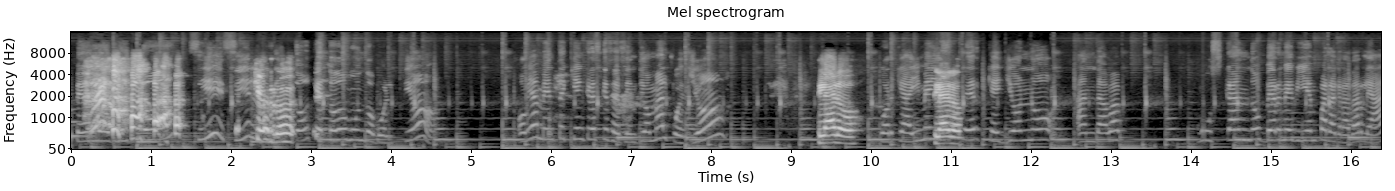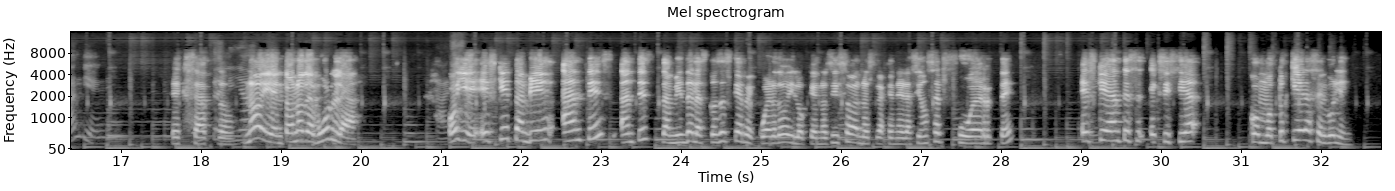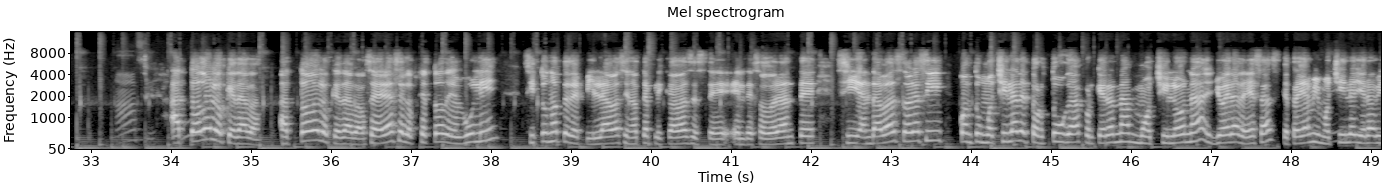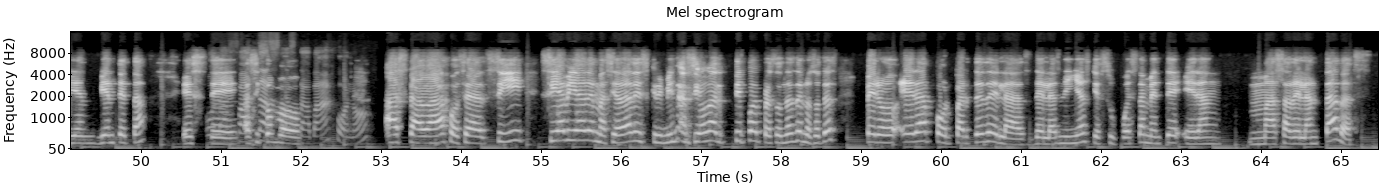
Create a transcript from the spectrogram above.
Sí, sí, Qué horror. que todo mundo volteó. Obviamente, ¿quién crees que se sintió mal? Pues yo, Claro, porque ahí me Claro. hizo ver que yo no andaba buscando verme bien para agradarle a alguien. exacto. tenía- No, y en tono de burla. Oye, es que también antes, antes también de las cosas que recuerdo y lo que nos hizo a nuestra generación ser fuerte, es que antes existía como tú quieras el bullying, ah, sí. a todo lo que daba, a todo lo que daba. O sea, eras el objeto del bullying si tú no te depilabas, si no te aplicabas este el desodorante, si andabas ahora sí con tu mochila de tortuga, porque era una mochilona, yo era de esas, que traía mi mochila y era bien, bien teta, este, así como hasta abajo, ¿no? hasta abajo, o sea, sí, sí había demasiada discriminación al tipo de personas de nosotras, pero era por parte de las de las niñas que supuestamente eran más adelantadas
